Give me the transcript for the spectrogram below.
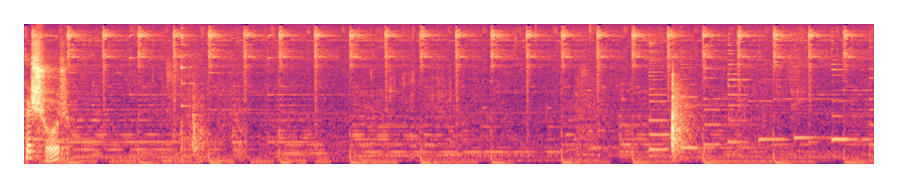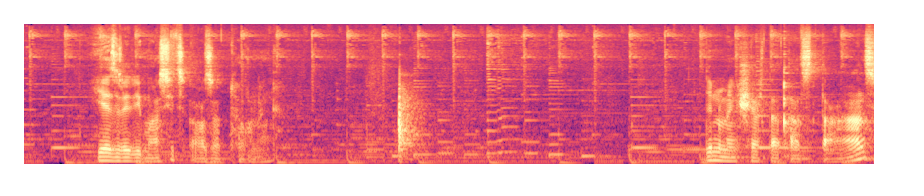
փշուր եզրերի մասից ազատ թողնենք։ Դնում ենք շերտատած տանց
